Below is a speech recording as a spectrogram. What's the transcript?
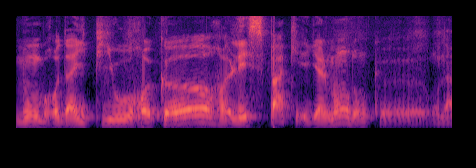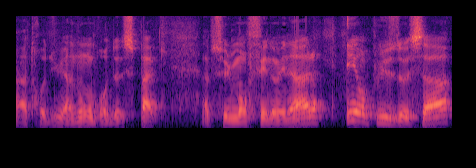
Nombre d'IPO records, les SPAC également, donc on a introduit un nombre de SPAC absolument phénoménal. Et en plus de ça,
